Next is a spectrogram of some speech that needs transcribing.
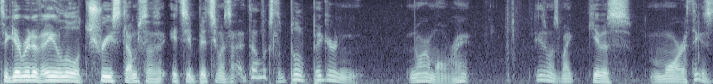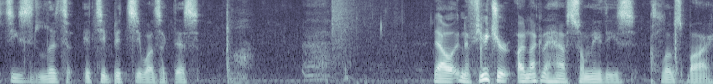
to get rid of any little tree stumps, those itsy bitsy ones. That looks a little bigger than normal, right? These ones might give us more. I think it's these little itsy bitsy ones like this. Now, in the future, I'm not going to have so many of these close by.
